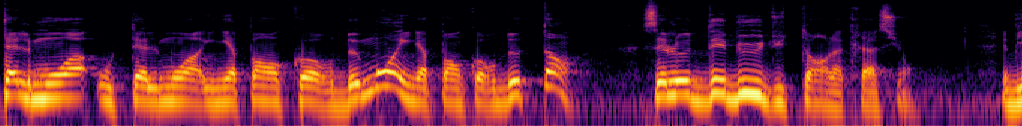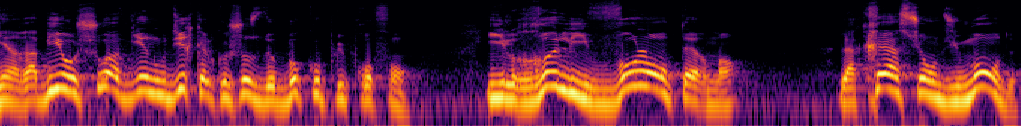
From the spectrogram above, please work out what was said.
tel mois ou tel mois? Il n'y a pas encore de mois, il n'y a pas encore de temps. C'est le début du temps, la création. Eh bien, Rabbi Yoshua vient nous dire quelque chose de beaucoup plus profond. Il relie volontairement la création du monde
